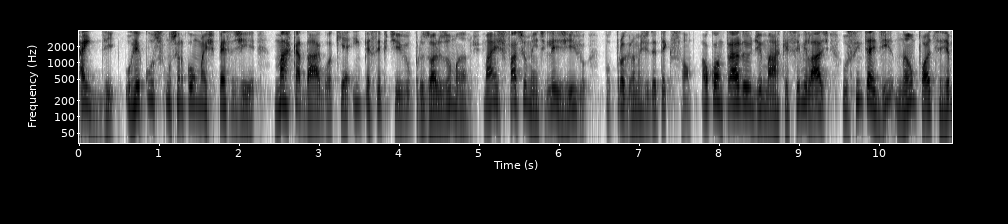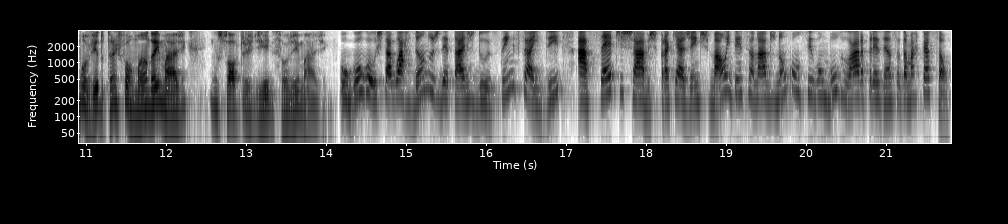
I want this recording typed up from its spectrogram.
ID. O recurso funciona como uma espécie de marca d'água que é imperceptível para os olhos humanos, mas facilmente legível por programas de detecção. Ao contrário de marcas similares, o Synth ID não pode ser removido, transformando a imagem em softwares de edição de imagem. O Google está guardando os detalhes do Synth ID a sete chaves para que agentes mal intencionados não consigam burlar a presença da marcação.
